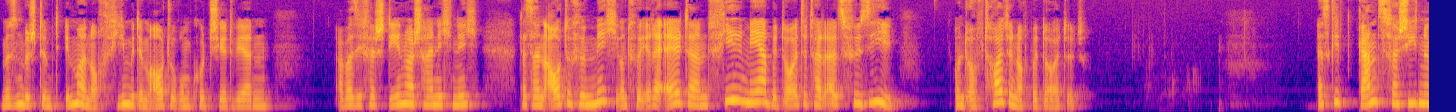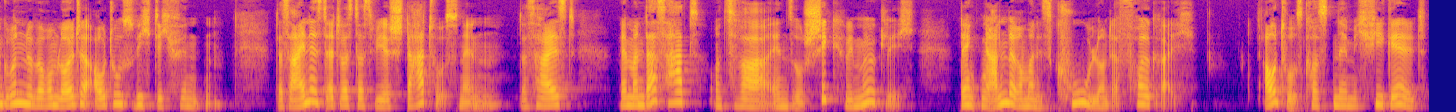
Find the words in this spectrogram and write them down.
müssen bestimmt immer noch viel mit dem Auto rumkutschiert werden. Aber sie verstehen wahrscheinlich nicht, dass ein Auto für mich und für ihre Eltern viel mehr bedeutet hat als für sie und oft heute noch bedeutet. Es gibt ganz verschiedene Gründe, warum Leute Autos wichtig finden. Das eine ist etwas, das wir Status nennen. Das heißt, wenn man das hat, und zwar in so schick wie möglich, denken andere, man ist cool und erfolgreich. Autos kosten nämlich viel Geld.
